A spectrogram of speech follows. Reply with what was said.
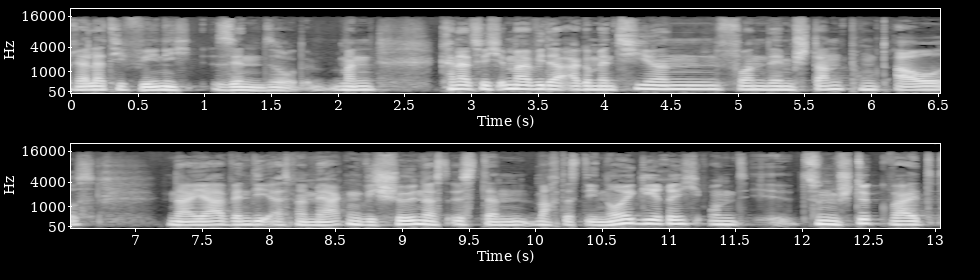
relativ wenig Sinn. So, man kann natürlich immer wieder argumentieren von dem Standpunkt aus, naja, wenn die erstmal merken, wie schön das ist, dann macht das die neugierig und äh, zu einem Stück weit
